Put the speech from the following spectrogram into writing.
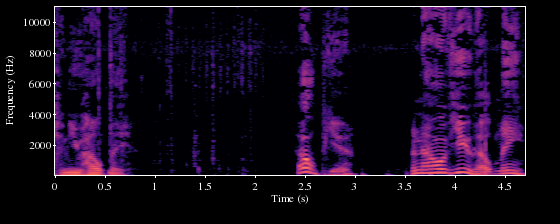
Can you help me? Help you? And how have you helped me?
